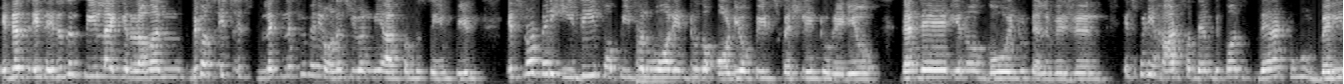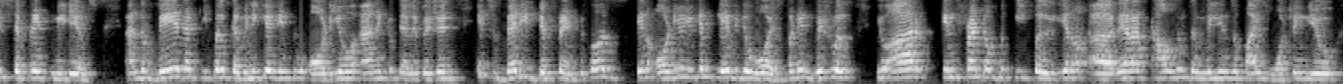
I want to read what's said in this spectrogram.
it does it, it doesn't feel like raman because it's it's let, let's be very honest you and me are from the same field. It's not very easy for people who are into the audio field especially into radio then they you know go into television. It's pretty hard for them because there are two very separate mediums. And the way that people communicate into audio and into television it's very different because in audio you can play with your voice but in visual you are in front of the people you know uh, there are thousands and millions of eyes watching you.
